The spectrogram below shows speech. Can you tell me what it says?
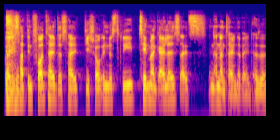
Weil es hat den Vorteil, dass halt die Showindustrie zehnmal geiler ist als in anderen Teilen der Welt. Also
